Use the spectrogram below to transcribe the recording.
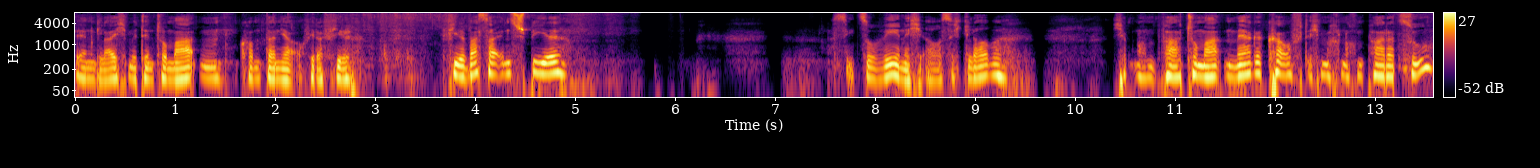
Denn gleich mit den Tomaten kommt dann ja auch wieder viel, viel Wasser ins Spiel. Das sieht so wenig aus. Ich glaube, ich habe noch ein paar Tomaten mehr gekauft. Ich mache noch ein paar dazu.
